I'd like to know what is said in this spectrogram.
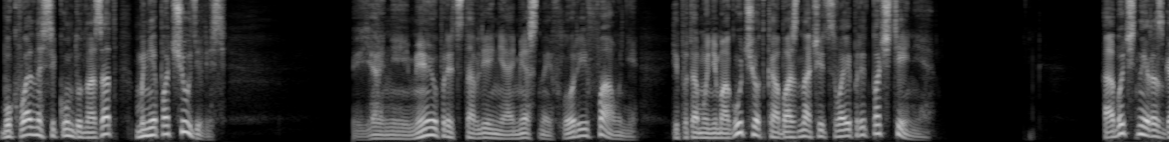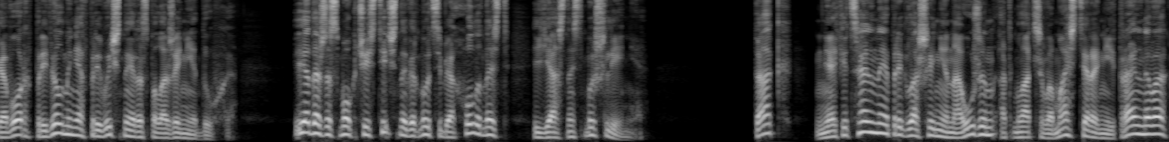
буквально секунду назад мне почудились. Я не имею представления о местной флоре и фауне, и потому не могу четко обозначить свои предпочтения. Обычный разговор привел меня в привычное расположение духа. Я даже смог частично вернуть себе холодность и ясность мышления. Так, неофициальное приглашение на ужин от младшего мастера нейтрального,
